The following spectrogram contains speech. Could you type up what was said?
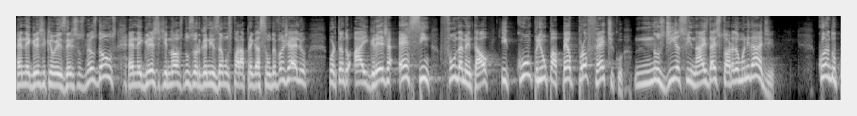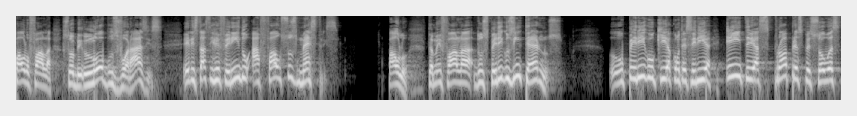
É na igreja que eu exerço os meus dons, é na igreja que nós nos organizamos para a pregação do evangelho. Portanto, a igreja é sim fundamental e cumpre um papel profético nos dias finais da história da humanidade. Quando Paulo fala sobre lobos vorazes, ele está se referindo a falsos mestres. Paulo também fala dos perigos internos o perigo que aconteceria entre as próprias pessoas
